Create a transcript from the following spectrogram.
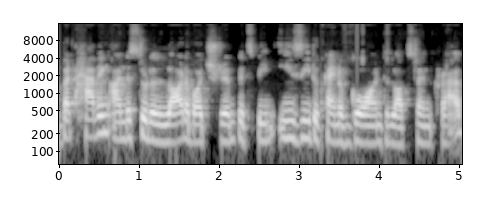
But having understood a lot about shrimp, it's been easy to kind of go on to lobster and crab.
